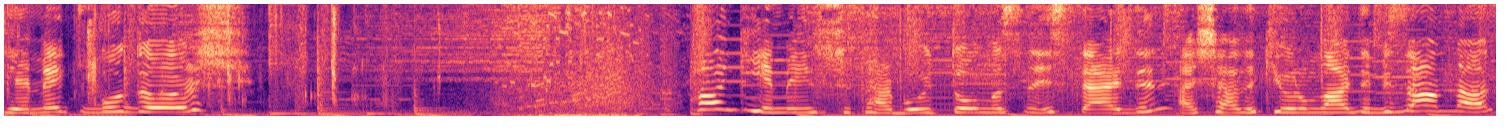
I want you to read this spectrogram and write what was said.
yemek budur. Hangi yemeğin süper boyutta olmasını isterdin? Aşağıdaki yorumlarda bize anlat.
